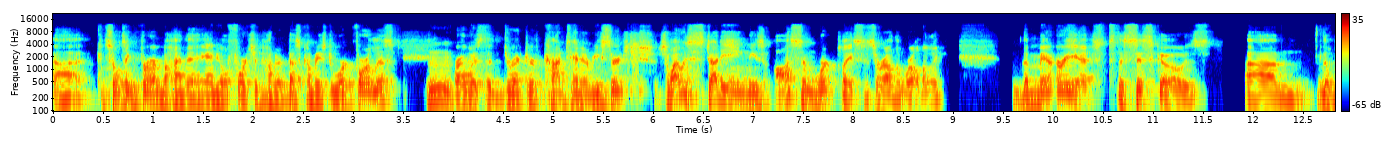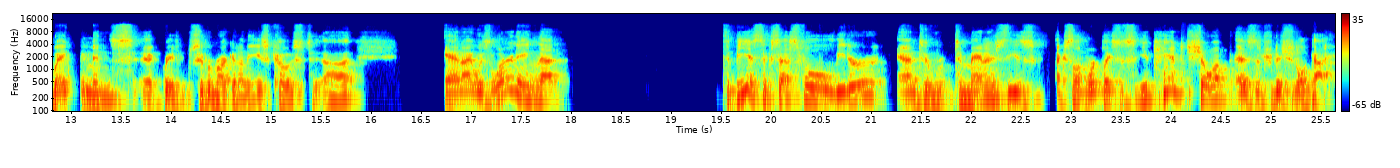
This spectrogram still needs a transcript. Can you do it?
uh, consulting firm behind the annual Fortune 100 Best Companies to Work For list, mm. where I was the director of content and research. So I was studying these awesome workplaces around the world, like the Marriotts, the Cisco's, um, the Wegmans, a great supermarket on the East Coast. Uh, and I was learning that to be a successful leader and to, to manage these excellent workplaces, you can't show up as the traditional guy.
